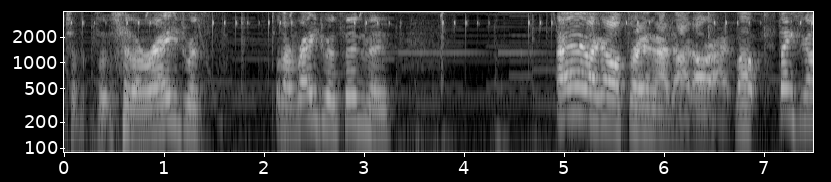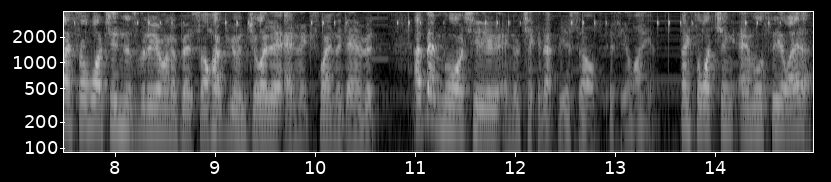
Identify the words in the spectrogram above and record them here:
to the, to, to the rage with to the rage within me. Oh, I got all three and I died. Alright, well, thanks guys for watching this video in a bit, so I hope you enjoyed it and explained the game a bit, a bit more to you, and you'll check it out for yourself if you like it. Thanks for watching, and we'll see you later.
